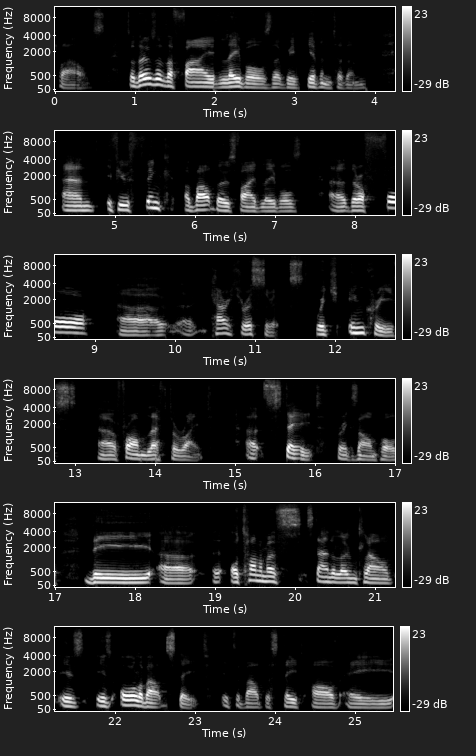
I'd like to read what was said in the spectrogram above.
clouds. So those are the five labels that we've given to them. And if you think about those five labels, uh, there are four uh, uh, characteristics which increase uh, from left to right. Uh, state, for example, the uh, autonomous standalone cloud is is all about state. It's about the state of a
